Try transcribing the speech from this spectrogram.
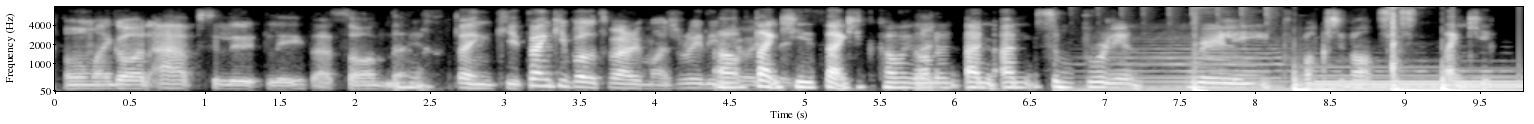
oh my God, absolutely, that's on then. Yeah. Thank you, thank you both very much. Really. Oh, thank it. you, thank you for coming thank on and, and and some brilliant, really provocative answers. Thank you.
